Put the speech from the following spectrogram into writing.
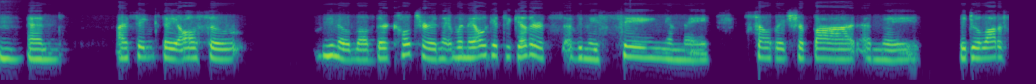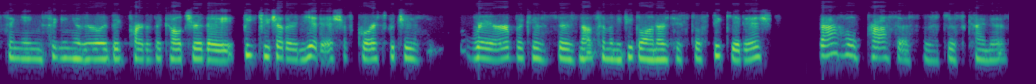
Mm. And I think they also, you know, love their culture. And they, when they all get together, it's, I mean, they sing and they celebrate Shabbat and they, they do a lot of singing. Singing is a really big part of the culture. They speak to each other in Yiddish, of course, which is rare because there's not so many people on earth who still speak Yiddish. That whole process was just kind of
